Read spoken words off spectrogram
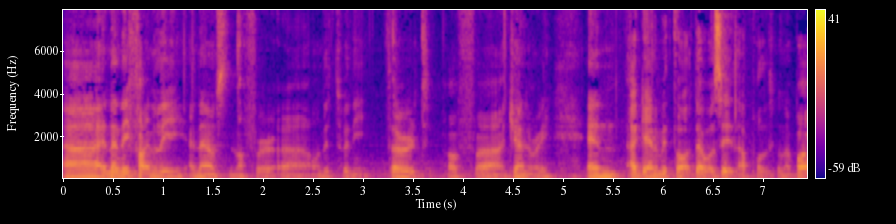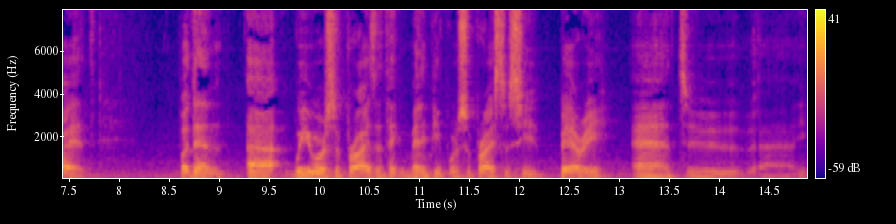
Uh, and then they finally announced an offer uh, on the 23rd of uh, January. And again, we thought that was it. Apollo's going to buy it. But then uh, we were surprised. I think many people were surprised to see Berry and to uh, you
